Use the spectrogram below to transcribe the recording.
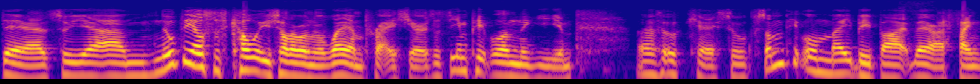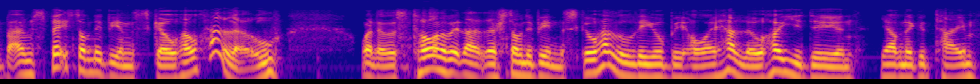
dead. So yeah, um, nobody else has killed each other on the way. I'm pretty sure. It's the same people in the game. Uh, okay, so some people might be back there, I think, but I expect somebody to be in the school. hill. Hello when I was talking about that, there's somebody being in the school. Hello, Leo Behoy. Hello, how you doing? You having a good time?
